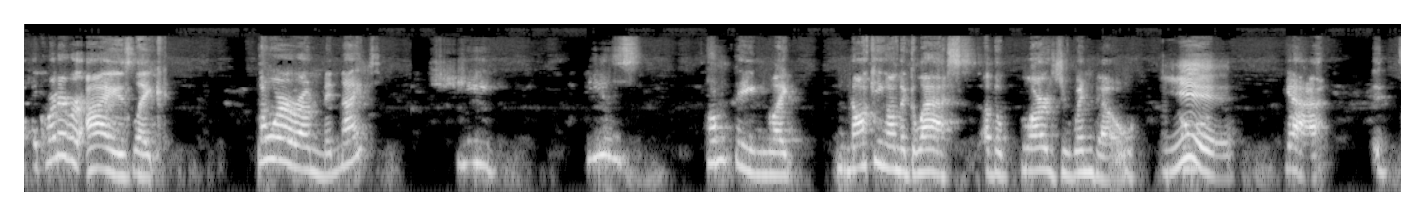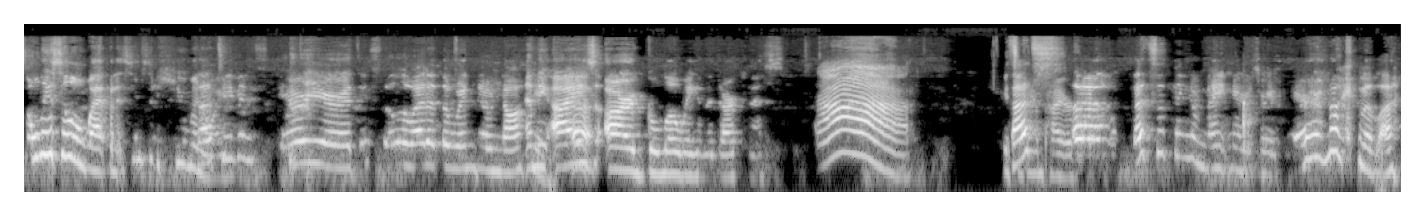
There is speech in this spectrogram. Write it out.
at the corner of her eyes, like somewhere around midnight, she sees something like knocking on the glass of the large window Yeah. Yeah. It's only a silhouette, but it seems to be humanoid. That's even scarier. It's a silhouette at the window knocking. and the eyes are glowing in the darkness. Ah. It's That's a vampire. uh, that's the thing of nightmares right there. I'm not gonna lie.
